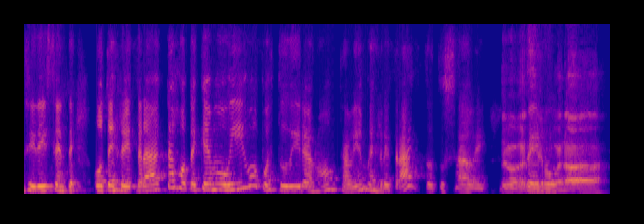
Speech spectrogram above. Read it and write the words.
si dicen, o te retractas o te quemo vivo, pues tú dirás, no, está bien, me retracto, tú sabes. pero, si fuera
